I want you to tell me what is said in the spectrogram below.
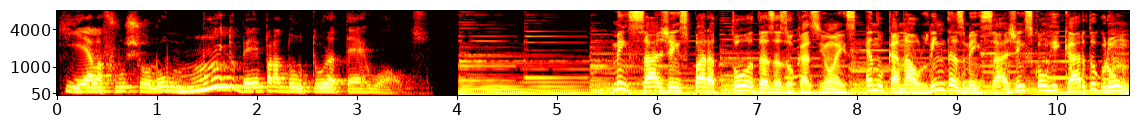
que ela funcionou muito bem para a doutora Terry Walls. Mensagens para todas as ocasiões é no canal Lindas Mensagens com Ricardo Grum.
